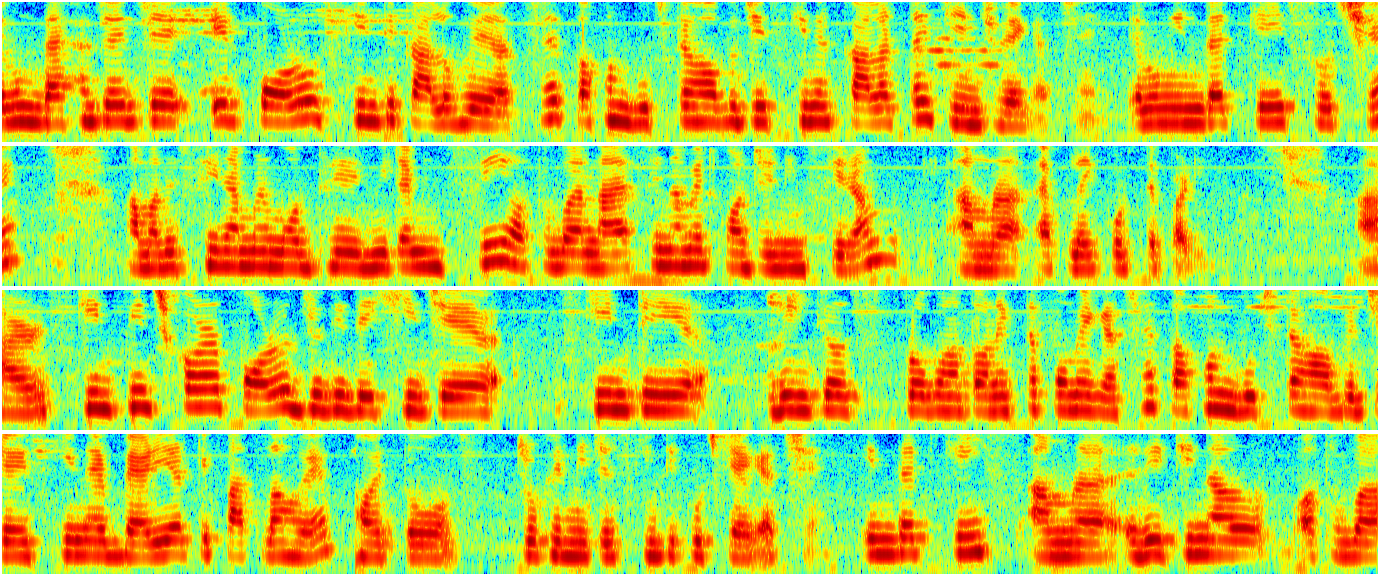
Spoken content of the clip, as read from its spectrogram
এবং দেখা যায় যে এর পরও স্কিনটি কালো হয়ে আছে তখন বুঝতে হবে যে স্কিনের কালারটাই চেঞ্জ হয়ে গেছে। এবং ইন দ্যাট কেস হচ্ছে আমাদের সিরামের মধ্যে ভিটামিন সি অথবা নায়াসিনামেট কন্টেনিং সিরাম আমরা অ্যাপ্লাই করতে পারি। আর স্কিন পিঞ্চ করার পরও যদি দেখি যে স্কিনটি রিঙ্কেলস প্রবণতা অনেকটা কমে গেছে, তখন বুঝতে হবে যে স্কিনের ব্যারিয়ারটি পাতলা হয়ে হয়তো চোখের নিচের স্কিনটি কুচকে গেছে। ইন দ্যাট কেস আমরা রেটিনাল অথবা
